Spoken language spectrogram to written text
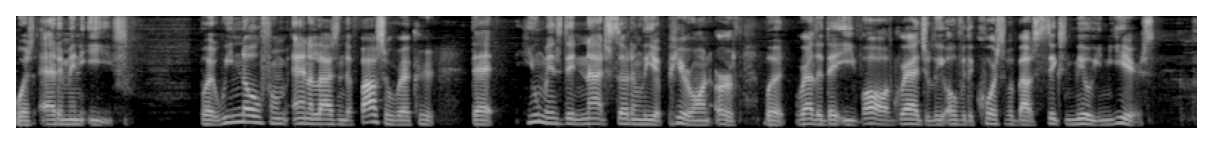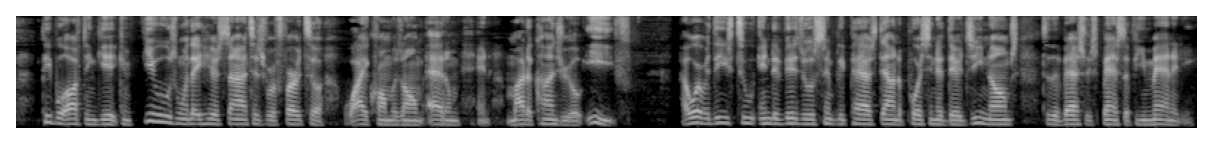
was Adam and Eve. But we know from analyzing the fossil record that humans did not suddenly appear on Earth, but rather they evolved gradually over the course of about 6 million years. People often get confused when they hear scientists refer to Y chromosome Adam and mitochondrial Eve. However, these two individuals simply passed down a portion of their genomes to the vast expanse of humanity,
